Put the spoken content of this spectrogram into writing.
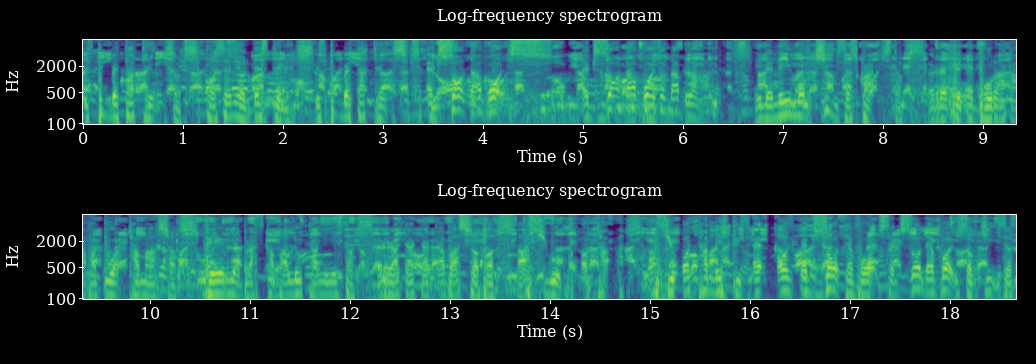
It speaks better things concerning your destiny. It speaks better things. Exalt that voice. Exalt that voice of that blood. In the name of Jesus Christ. As you utter, as you utter mysteries, eh, exalt the voice. Exalt the voice of Jesus.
